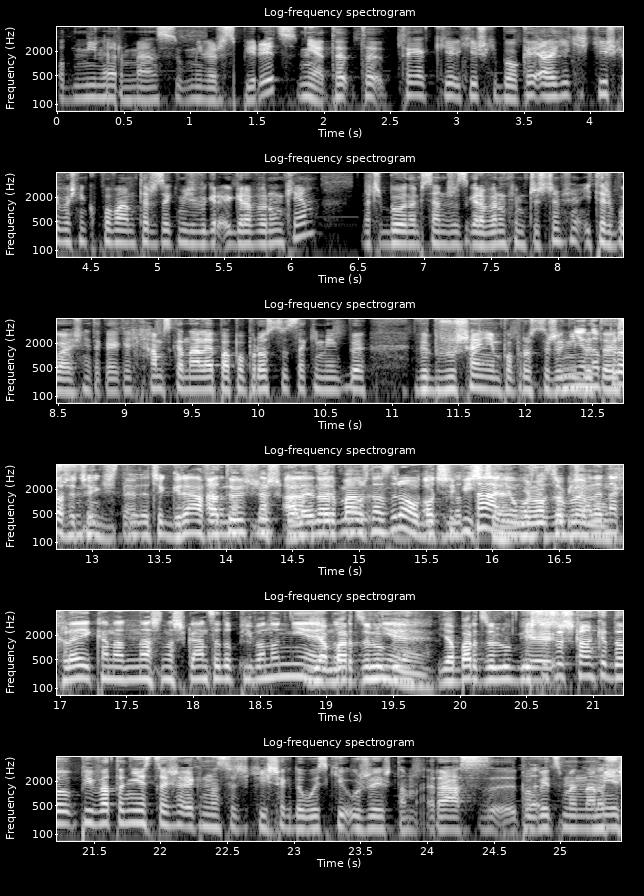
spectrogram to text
od Miller Mens, Miller Spirits. Nie, te, te, te jak kieliszki były ok, ale jakieś kieliszki właśnie kupowałem też z jakimś wygra- grawerunkiem. Znaczy było napisane, że z grawerunkiem czy z czymś i też była właśnie taka jakaś chamska nalepa po prostu z takim jakby wybrzuszeniem po prostu, że niby nie no to proszę, jest jakiś ten... znaczy to na, już na szklance ale normal- można zrobić. oczywiście, no, tanio nie można ma zrobić, problemu. ale naklejka na, na, na szklance do piwa, no nie. ja no, bardzo nie. lubię, ja bardzo lubię, Jeszcze, że szklankę do piwa to nie jest tak, że jak na zasadzie kieliszek do whisky użyjesz tam raz, y, powiedzmy, na Ale miesiąc.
